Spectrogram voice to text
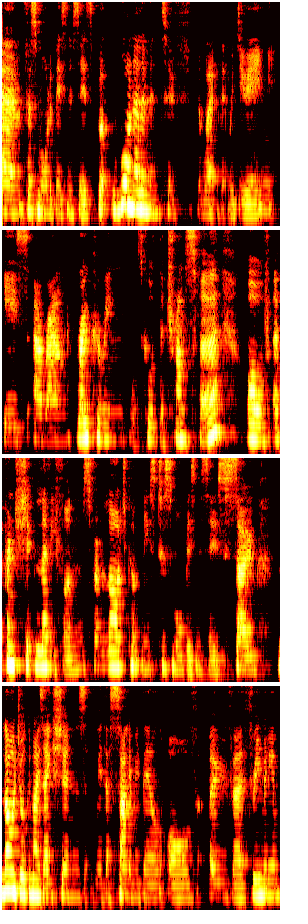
um, for smaller businesses. But one element of the work that we're doing is around brokering what's called the transfer of apprenticeship levy funds from large companies to small businesses. So, large organisations with a salary bill of over £3 million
